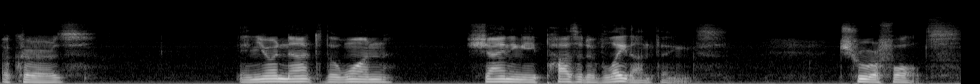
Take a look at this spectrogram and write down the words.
occurs, and you're not the one shining a positive light on things. True or false?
